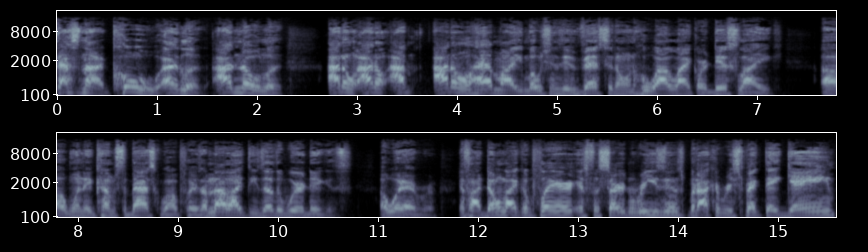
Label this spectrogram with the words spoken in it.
That's not cool. I look, I know, look, I don't, I don't, I, I don't have my emotions invested on who I like or dislike, uh, when it comes to basketball players. I'm not like these other weird niggas or whatever. If I don't like a player, it's for certain reasons, but I can respect their game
